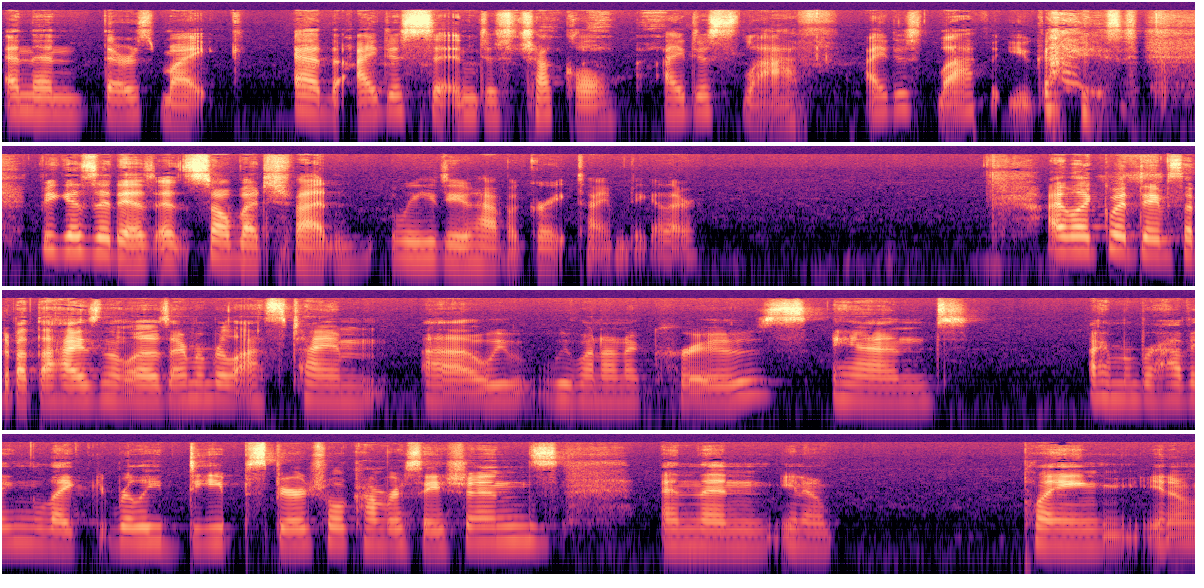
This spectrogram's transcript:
And then there's Mike. And I just sit and just chuckle. I just laugh. I just laugh at you guys because it is. It's so much fun. We do have a great time together. I like what Dave said about the highs and the lows. I remember last time uh, we we went on a cruise, and I remember having like really deep spiritual conversations, and then you know, playing you know,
